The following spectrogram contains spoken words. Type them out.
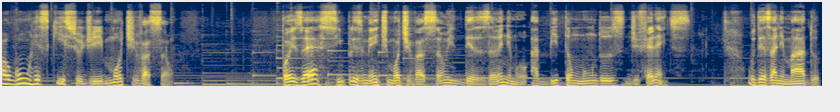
algum resquício de motivação. Pois é, simplesmente motivação e desânimo habitam mundos diferentes. O desanimado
